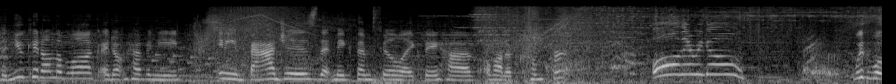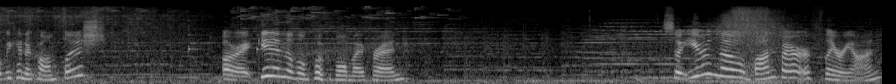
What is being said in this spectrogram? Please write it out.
the new kid on the block, I don't have any any badges that make them feel like they have a lot of comfort. Oh, there we go! With what we can accomplish. Alright, get in the little Pokeball, my friend. So even though Bonfire or Flareon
